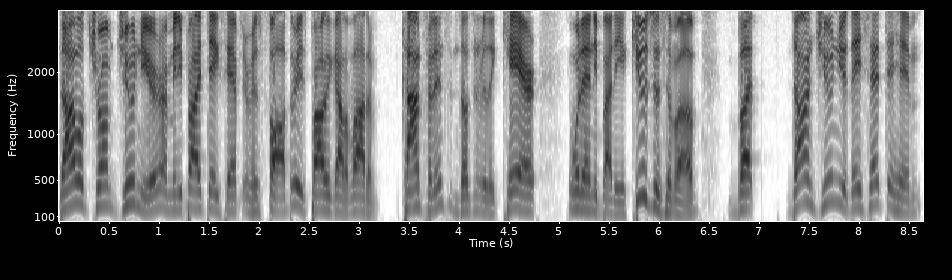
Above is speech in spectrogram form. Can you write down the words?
Donald Trump Jr., I mean, he probably takes after his father. He's probably got a lot of confidence and doesn't really care what anybody accuses him of. But Don Jr., they said to him,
